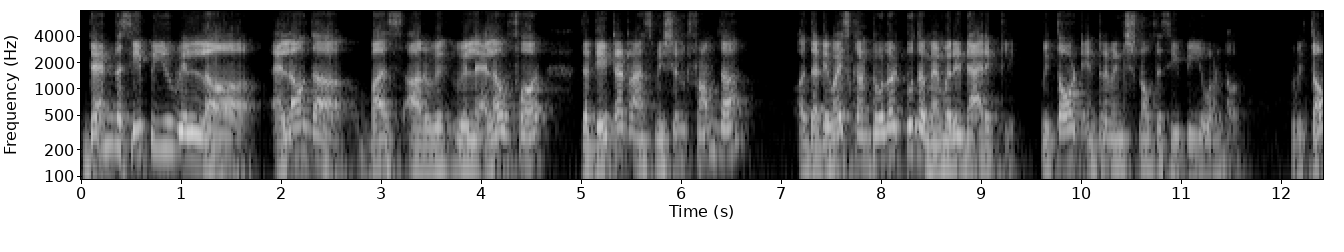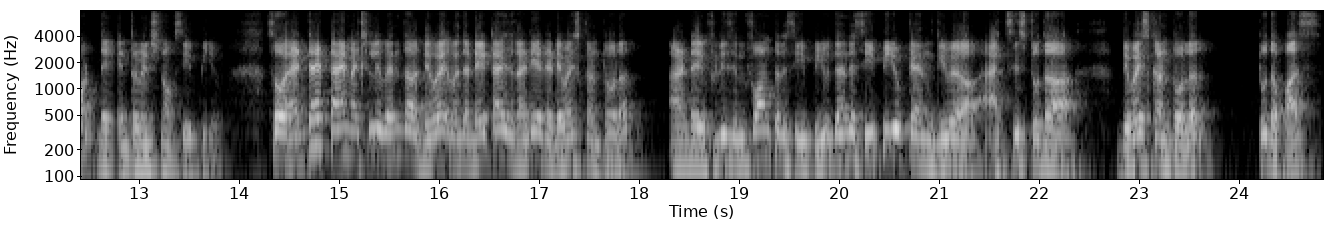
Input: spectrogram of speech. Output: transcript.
Then the CPU will uh, allow the bus or will, will allow for the data transmission from the uh, the device controller to the memory directly without intervention of the CPU and all without the intervention of CPU. So at that time, actually, when the device, when the data is ready at a device controller, and if it is informed to the CPU, then the CPU can give a access to the device controller to the bus.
